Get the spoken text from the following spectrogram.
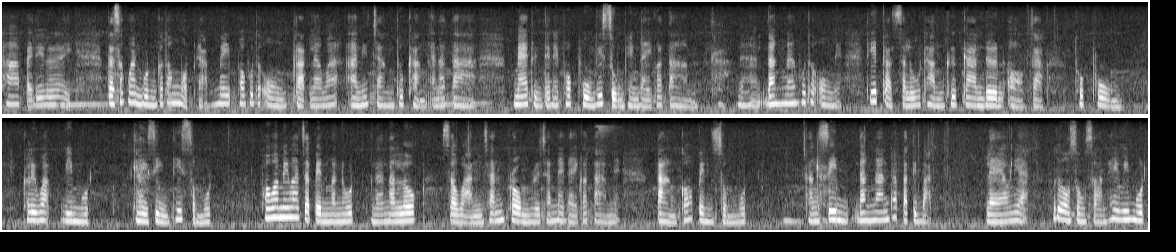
ภาพไปเรื่อยๆ แต่สักวันบุญก็ต้องหมดค่ะไม่พระพุทธองค์ตรัสแล้วว่าอนิจจังทุกขังอนัตตา แม้ถึงจะในภพภูมิที่สูงเพียงใดก็ตามค่ะนะฮะดังนั้นพุทธองค์เนี่ยที่ตรัสรู้ธรรมคือการเดินออกจากทุกภูมิเขาเรียกว่าวิมุตติในสิ่งที่สมมุติ เพราะว่าไม่ว่าจะเป็นมนุษย์นะนรก สวรรค์ชั้นพรหมหรือชั้นใด ๆ ก็ตามเนี่ยต่างก็เป็นสมมุติทั้งสิ้น ดังนั้นถ้าปฏิบัติแล้วเนี่ย พุทธองค์ทรงสอนให้วิมุตติ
